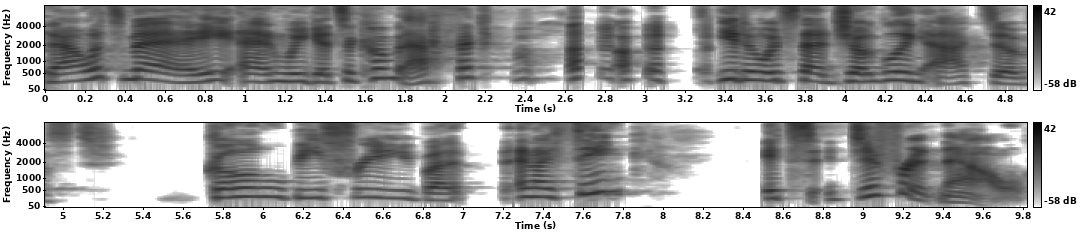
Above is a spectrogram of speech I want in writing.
now it's May and we get to come back. you know, it's that juggling act of go be free. But, and I think it's different now.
